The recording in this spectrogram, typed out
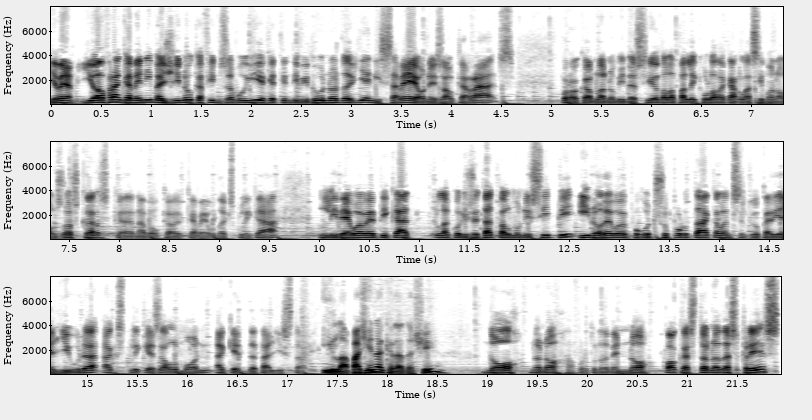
I a veure, jo francament imagino que fins avui aquest individu no devia ni saber on és el Carràs, però que amb la nominació de la pel·lícula de Carla Simón als Oscars, que anàveu que acabeu d'explicar, li deu haver picat la curiositat pel municipi i no deu haver pogut suportar que l'enciclopèdia lliure expliqués al món aquest detall històric. I la pàgina ha quedat així? No, no, no, afortunadament no. Poca estona després,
